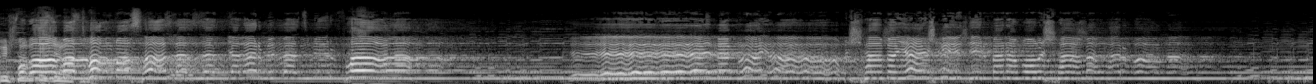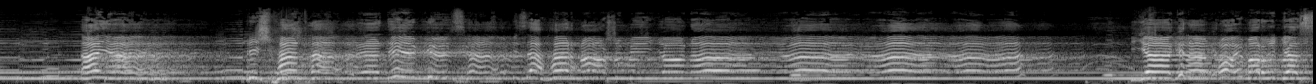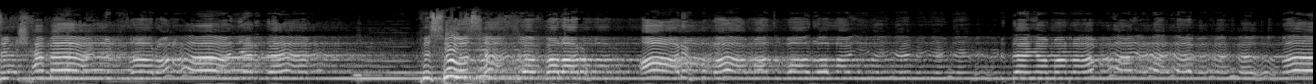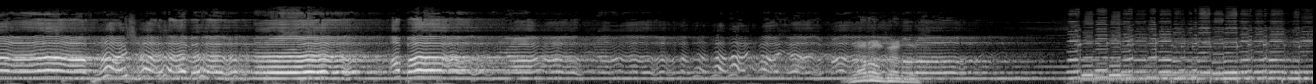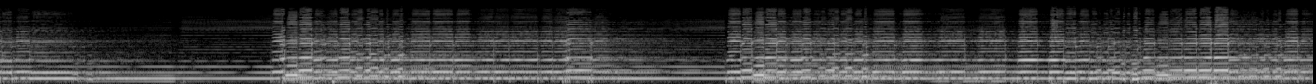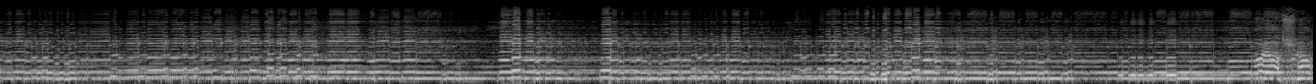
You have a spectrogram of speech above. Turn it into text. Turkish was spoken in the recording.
Muqamat olmasa lezzet gelir mi bezmir fana? Ey mekayam şeme yeşkidir menem ol şeme pervana. Eğer rişvetler edip gülse bize her naşı bir yana Yaginem koymar gelsin şemen gülzar olan Hususen zevkalar Arif bulamaz var olan yerde Yamalamayana Haşebena Abaya Var ol kardeş. Ay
